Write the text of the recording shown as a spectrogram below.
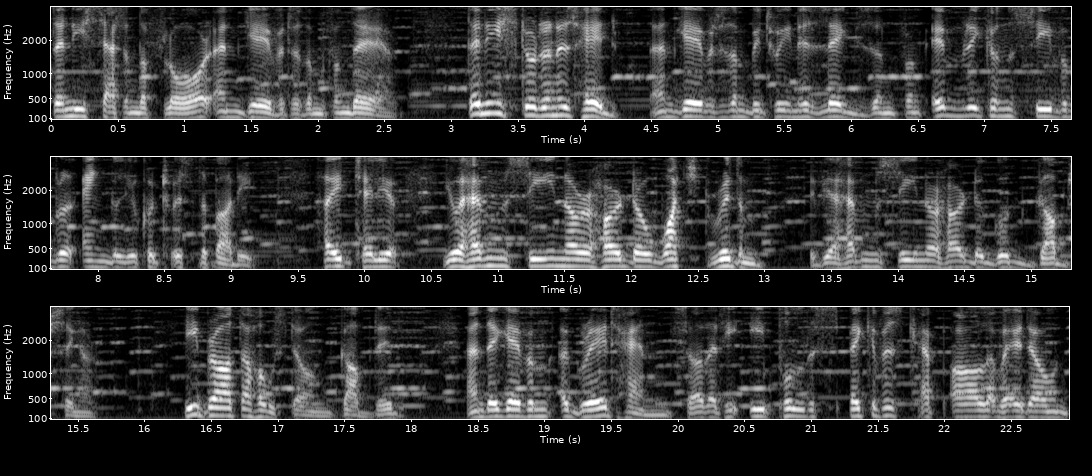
Then he sat on the floor and gave it to them from there. Then he stood on his head and gave it to them between his legs and from every conceivable angle you could twist the body. I tell you, you haven't seen or heard or watched rhythm if you haven't seen or heard a good gob singer. He brought the house down, Gob did, and they gave him a great hand so that he, he pulled the speck of his cap all the way down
